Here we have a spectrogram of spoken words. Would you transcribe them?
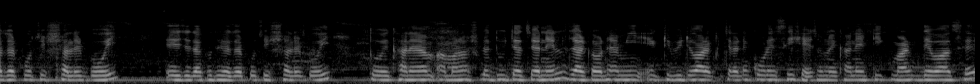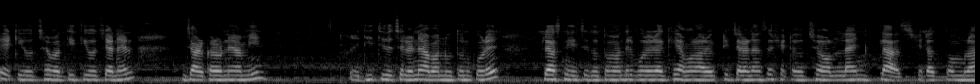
হাজার পঁচিশ সালের বই। এই যে দেখো দুই হাজার পঁচিশ সালের বই। তো এখানে আমার আসলে দুইটা চ্যানেল যার কারণে আমি একটি ভিডিও আরেকটি চ্যানেলে করেছি, সেই জন্য এখানে টিক মার্ক দেওয়া আছে। এটি হচ্ছে আমার দ্বিতীয় চ্যানেল যার কারণে আমি দ্বিতীয় চ্যানেলে আবার নতুন করে ক্লাস নিয়েছি। তো তোমাদের বলে রাখি, আমার আরও একটি চ্যানেল আছে, সেটা হচ্ছে অনলাইন ক্লাস সেটা তোমরা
